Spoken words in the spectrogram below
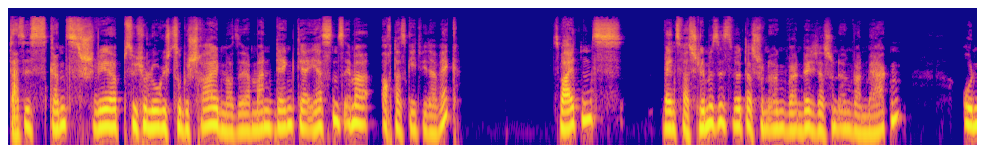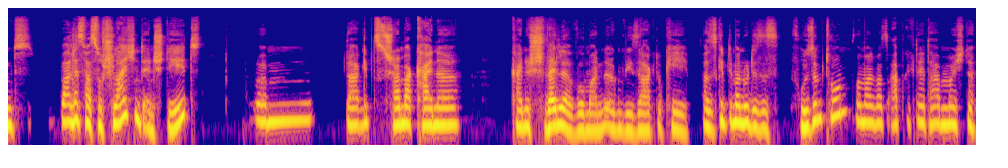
Das ist ganz schwer psychologisch zu beschreiben. Also der Mann denkt ja erstens immer, auch das geht wieder weg. Zweitens, wenn es was Schlimmes ist, wird das schon irgendwann, werde ich das schon irgendwann merken. Und alles, was so schleichend entsteht, ähm, da gibt es scheinbar keine, keine Schwelle, wo man irgendwie sagt, okay, also es gibt immer nur dieses Frühsymptom, wo man was abgeklärt haben möchte,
